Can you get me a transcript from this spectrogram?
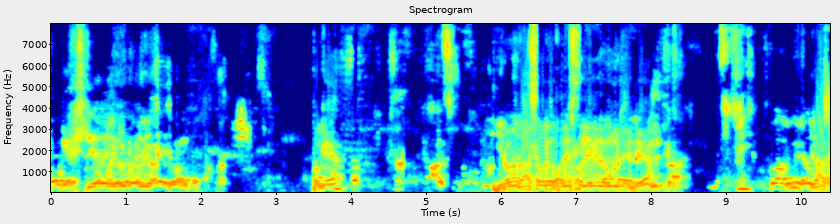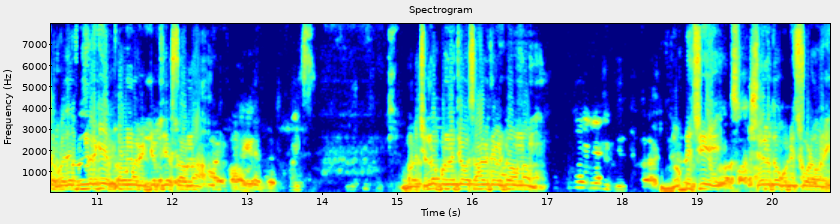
okay. you. Okay. ఈరోజు రాష్ట్రంలో పరిస్థితులు ఏ విధంగా ఉన్నాయంటే రాష్ట్ర ప్రజలందరికీ చెప్తా ఉన్నా విజ్ఞప్తి చేస్తా ఉన్నా. మనం చిన్నప్పటి నుంచి ఒక సామెత వింటా ఉన్నాం. దుడ్డిచ్చి చేలుతో కొట్టించుకోవడం అని.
